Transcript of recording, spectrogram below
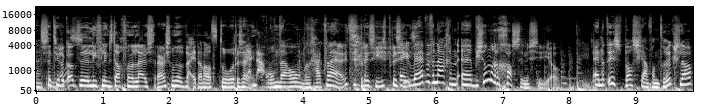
Het is natuurlijk ook de lievelingsdag van de luisteraars, omdat wij dan altijd te horen Ja, zijn. daarom, daarom. Daar ga ik vanuit. Precies, precies. Hey, we hebben vandaag een eh, bijzondere gast in de studio. En dat is Bastiaan van Drugslab.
